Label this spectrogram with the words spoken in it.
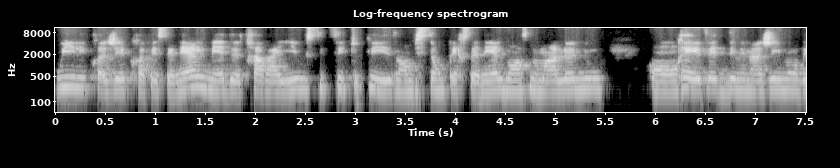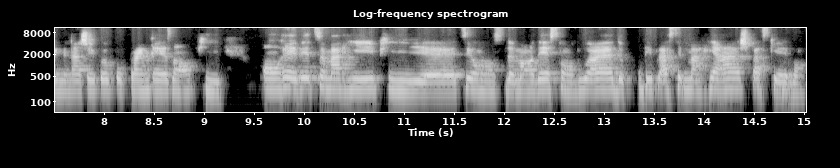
oui, les projets professionnels, mais de travailler aussi, tu sais, toutes les ambitions personnelles. Bon, à ce moment-là, nous, on rêvait de déménager, mais on déménageait pas pour plein de raisons. Puis on rêvait de se marier, puis euh, tu sais, on se demandait est-ce qu'on doit déplacer le mariage parce que bon,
